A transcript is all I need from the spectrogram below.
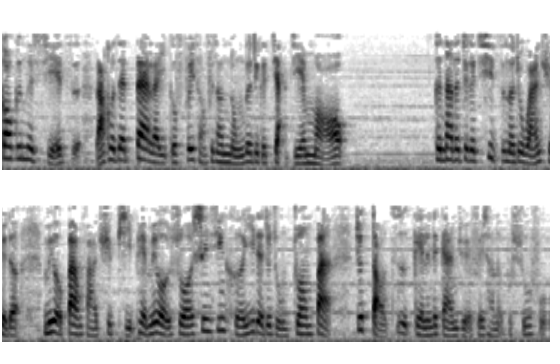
高跟的鞋子，然后再带了一个非常非常浓的这个假睫毛。跟他的这个气质呢，就完全的没有办法去匹配，没有说身心合一的这种装扮，就导致给人的感觉非常的不舒服。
